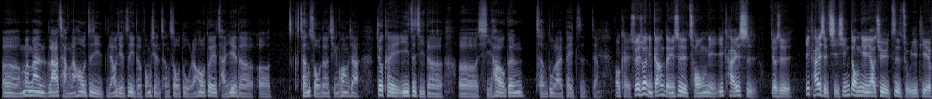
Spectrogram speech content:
呃慢慢拉长，然后自己了解自己的风险承受度，然后对产业的呃成熟的情况下，就可以依自己的呃喜好跟程度来配置这样。OK，所以说你刚刚等于是从你一开始就是一开始起心动念要去自主 ETF。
